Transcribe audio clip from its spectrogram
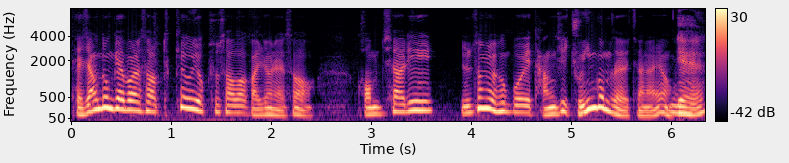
대장동 개발 사업 특혜 의혹 수사와 관련해서 검찰이 윤석열 후보의 당시 주인 검사였잖아요. 예.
